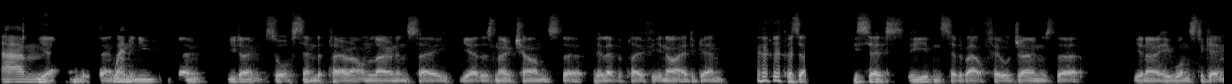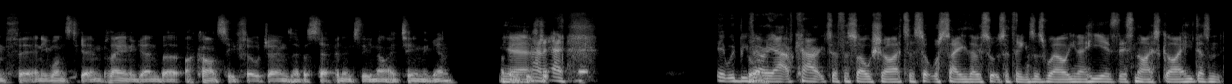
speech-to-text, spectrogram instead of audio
Um, yeah, I, when, I mean, you don't you don't sort of send a player out on loan and say, yeah, there's no chance that he'll ever play for United again. Because he said he even said about Phil Jones that you know he wants to get him fit and he wants to get him playing again, but I can't see Phil Jones ever stepping into the United team again. I yeah, it would be very out of character for Solskjaer to sort of say those sorts of things as well. You know, he is this nice guy. He doesn't.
